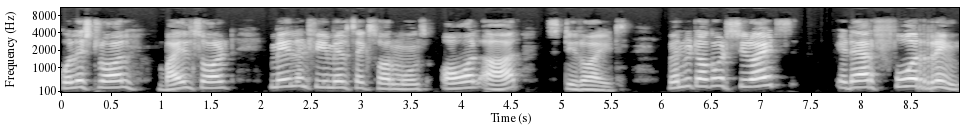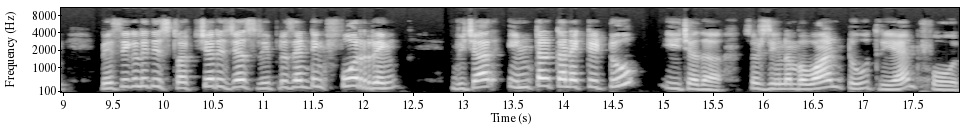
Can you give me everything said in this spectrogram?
Cholesterol bile salt male and female sex hormones all are steroids. When we talk about steroids it are four ring basically the structure is just representing four ring which are interconnected to each other. So it's ring number one two three and four.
